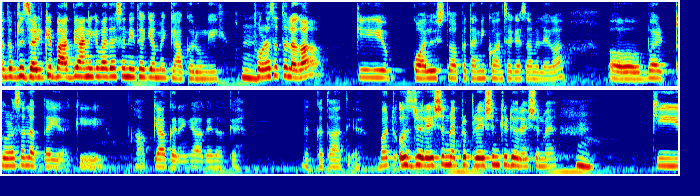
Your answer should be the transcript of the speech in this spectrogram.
मतलब रिज़ल्ट के बाद भी आने के बाद ऐसा नहीं था कि अब मैं क्या करूँगी hmm. थोड़ा सा तो लगा कि कॉलेज तो अब पता नहीं कौन सा कैसा मिलेगा बट थोड़ा सा लगता ही है कि आप क्या करेंगे आगे जाके? दिक्कत तो आती है। बट उस ड्यूरेशन में प्रिपरेशन की ड्यूरेशन में हम्म। कि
